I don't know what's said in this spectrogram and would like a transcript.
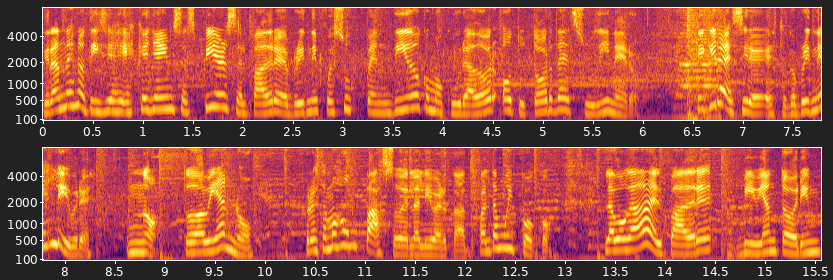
Grandes noticias y es que James Spears, el padre de Britney, fue suspendido como curador o tutor de su dinero. ¿Qué quiere decir esto? ¿Que Britney es libre? No, todavía no. Pero estamos a un paso de la libertad, falta muy poco. La abogada del padre, Vivian Torin,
